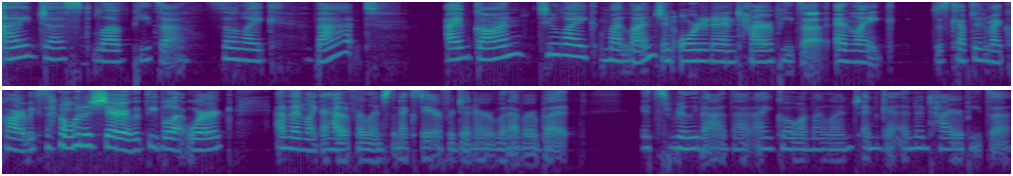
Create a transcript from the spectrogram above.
I just love pizza. So like that I've gone to like my lunch and ordered an entire pizza and like just kept it in my car because I don't want to share it with people at work. And then like I have it for lunch the next day or for dinner or whatever, but it's really bad that I go on my lunch and get an entire pizza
